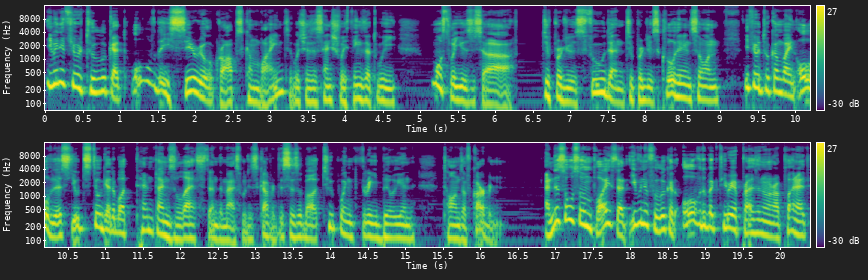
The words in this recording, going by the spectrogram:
Even if you were to look at all of the cereal crops combined, which is essentially things that we mostly use uh, to produce food and to produce clothing and so on. If you were to combine all of this, you'd still get about 10 times less than the mass we discovered. This is about 2.3 billion tons of carbon. And this also implies that even if we look at all of the bacteria present on our planet,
